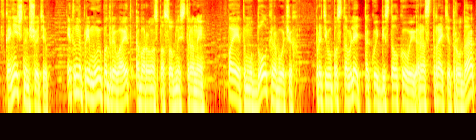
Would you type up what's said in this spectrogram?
В конечном счете, это напрямую подрывает обороноспособность страны. Поэтому долг рабочих – противопоставлять такой бестолковой растрате труда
